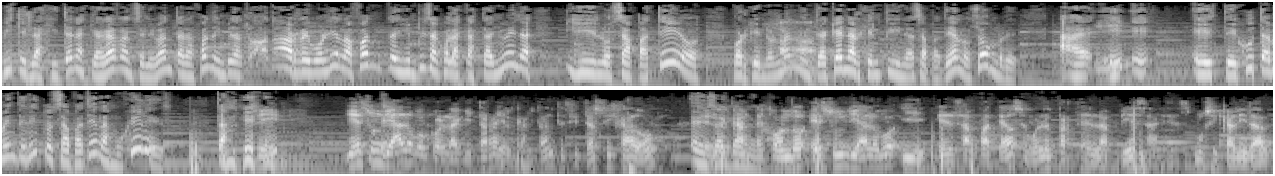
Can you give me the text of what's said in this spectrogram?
viste, las gitanas que agarran, se levantan la falda y empiezan a, a revolear la falda y empiezan con las castañuelas y los zapateos, porque normalmente acá en Argentina zapatean los hombres, Ah, eh, eh, este, justamente en esto zapatean las mujeres también. Sí, y es un diálogo con la guitarra y el cantante, si te has fijado. El Exactamente. cante hondo es un diálogo y el zapateado se vuelve parte de la pieza, es musicalidad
